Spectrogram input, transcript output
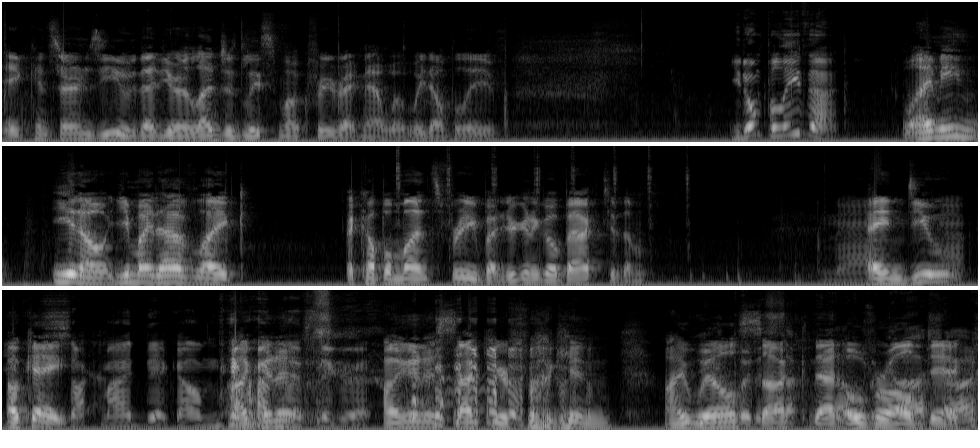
it. it concerns you that you're allegedly smoke free right now. What we don't believe. You don't believe that? Well, I mean, you know, you might have like a couple months free, but you're gonna go back to them. Nah. And you- nah. okay. Can suck my dick. I'll never I'm have gonna, another cigarette. I'm gonna suck your fucking. I will suck that overall gosh dick. on.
